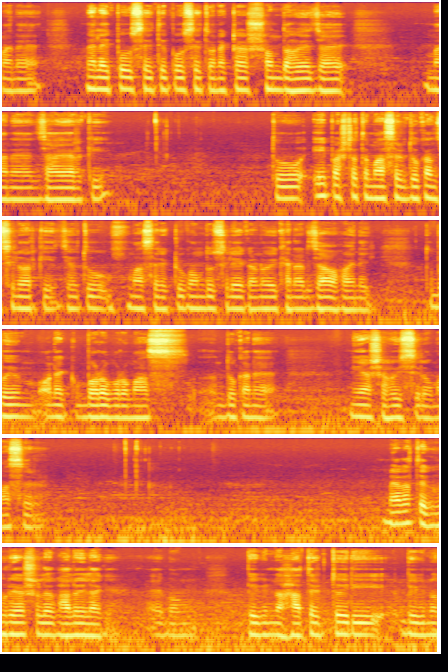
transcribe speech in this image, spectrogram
মানে মেলায় পৌঁছাইতে পৌঁছাইতে অনেকটা সন্ধ্যা হয়ে যায় মানে যায় আর কি। তো এই পাশটাতে মাছের দোকান ছিল আর কি, যেহেতু মাছের একটু গন্ধ ছিল, এই কারণে ওইখানে আর যাওয়া হয়নি তবে অনেক বড় বড় মাছ দোকানে নিয়ে আসা হয়েছিল মাছের। মেলাতে ঘুরে আসলে ভালোই লাগে। এবং বিভিন্ন হাতের তৈরি বিভিন্ন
